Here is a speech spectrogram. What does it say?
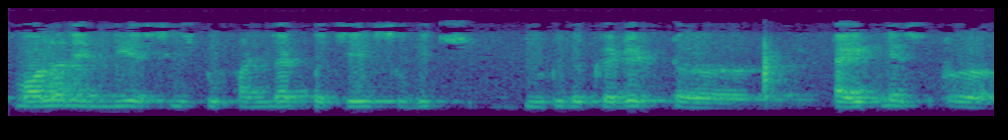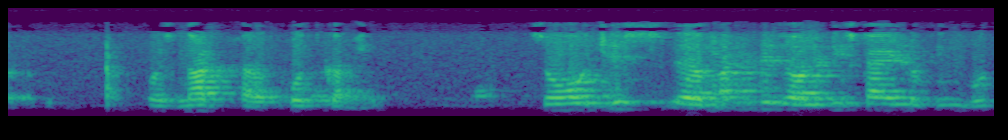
smaller NBFCs to fund that purchase, which due to the credit uh, tightness uh, was not uh, forthcoming. So this uh, month is already started looking good.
